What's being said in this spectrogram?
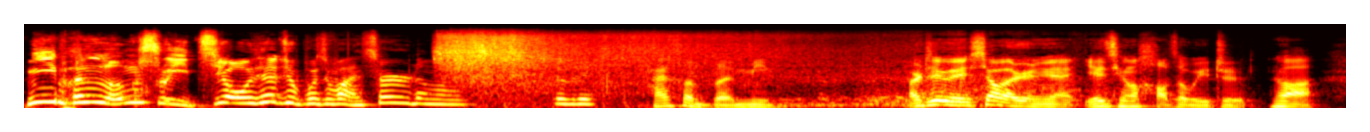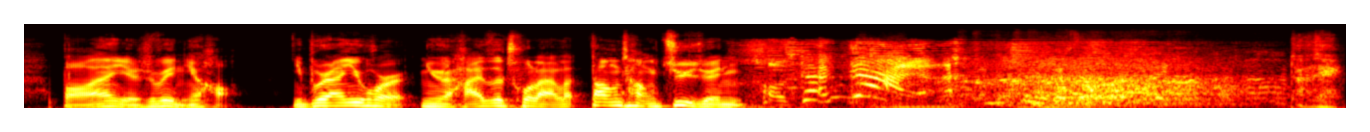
你一盆冷水浇下去不就完事儿了吗？对不对？还很文明。而这位校外人员也请好自为之，是吧？保安也是为你好。你不然一会儿女孩子出来了，当场拒绝你，好尴尬呀，对不对？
